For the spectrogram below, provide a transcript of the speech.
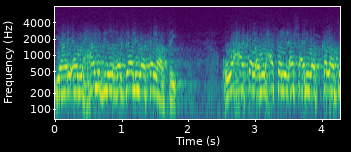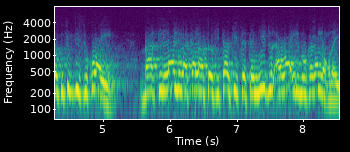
yani abuxamidin alghazali baa ka laabtay waxaa abulxasan alashcari baa ka laabtay kutubtiisu kuwayihin baqilaali baa ka laabtay oo kitaabkiisa tamhiid alawaa'il buu kaga noqday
